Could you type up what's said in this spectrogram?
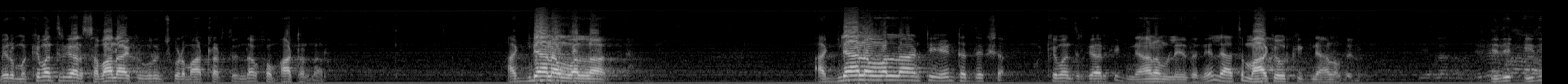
మీరు ముఖ్యమంత్రి గారు సభానాయకుడి గురించి కూడా మాట్లాడుతూ ఒక మాట అన్నారు. అజ్ఞానం వల్ల అజ్ఞానం వల్ల అంటే ఏంటి అధ్యక్ష? ముఖ్యమంత్రి గారికి జ్ఞానం లేదని లేకపోతే మాకెవరికి జ్ఞానం లేదు. ఇది ఇది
